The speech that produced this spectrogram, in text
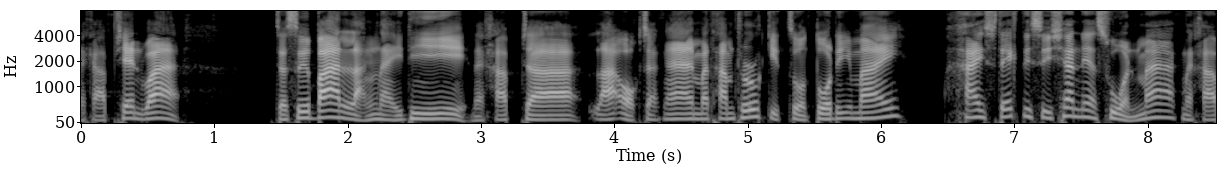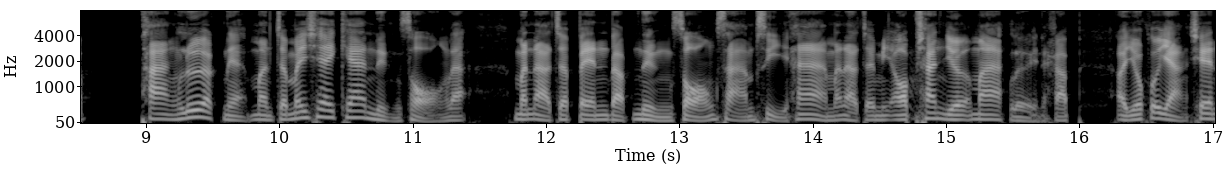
นะครับ เช่นว่าจะซื้อบ้านหลังไหนดีนะครับ จะลาออกจากงานมาทำธุรกิจส่วนตัวดีไหม high stake decision เนี่ยส่วนมากนะครับ ทางเลือกเนี่ยมันจะไม่ใช่แค่ 1 2 ละมันอาจจะเป็นแบบ 1 2 3 4 5 มันอาจจะมีออปชันเยอะมากเลยนะครับอายกตัวอย่างเช่น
